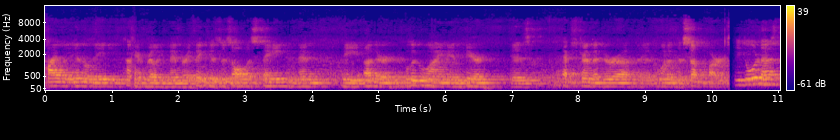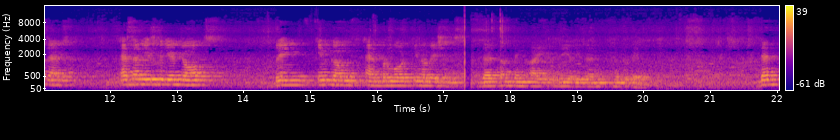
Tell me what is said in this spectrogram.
highly innovative, I can't really remember, I think this is all of Spain, and then the other blue line in here is Extremadura, uh, one of the subparts. He told us that SMEs create jobs, bring income and promote innovations. That's something I really learned today. That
